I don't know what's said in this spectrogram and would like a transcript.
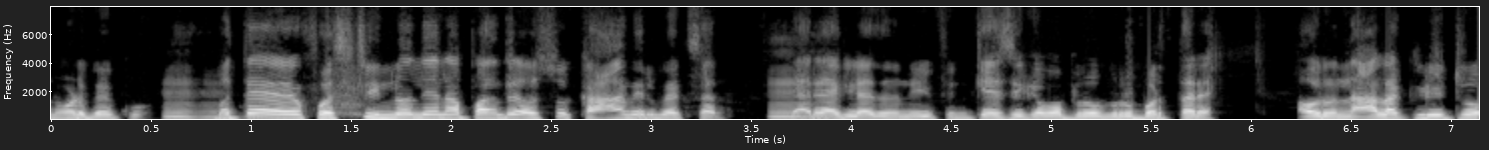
ನೋಡ್ಬೇಕು. ಮತ್ತೆ ಫಸ್ಟ್ ಇನ್ನೊಂದ್ ಏನಪ್ಪಾ ಅಂದ್ರೆ ಹಸು ಕಾಮ್ ಇರ್ಬೇಕು ಸರ್. ಯಾರೇ ಆಗ್ಲಿ ಅದು ಇನ್ ಕೇಸ್ ಈಗ ಒಬ್ರೊಬ್ರು ಬರ್ತಾರೆ. ಅವ್ರು ನಾಲ್ಕ್ ಲೀಟರ್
